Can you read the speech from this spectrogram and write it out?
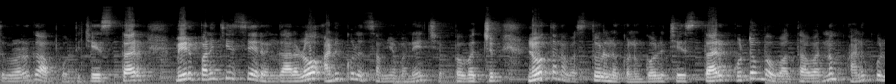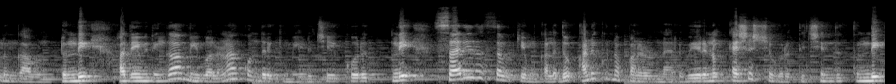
త్వరగా పూర్తి చేస్తారు. మీరు పనిచేసే రంగాలలో అనుకూల సమయం అనే చెప్పవచ్చు. నూతన వస్తువులను కొనుగోలు చేస్తారు. కుటుంబ వాతావరణం అనుకూలంగా ఉంటుంది. అదేవిధంగా మీ వలన కొందరికి మేలు చేకూరుతుంది. శరీర సౌఖ్యం కలదు. అనుకున్న పనులు నెరవేరును. యశస్సు వృద్ధి చెందుతుంది.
